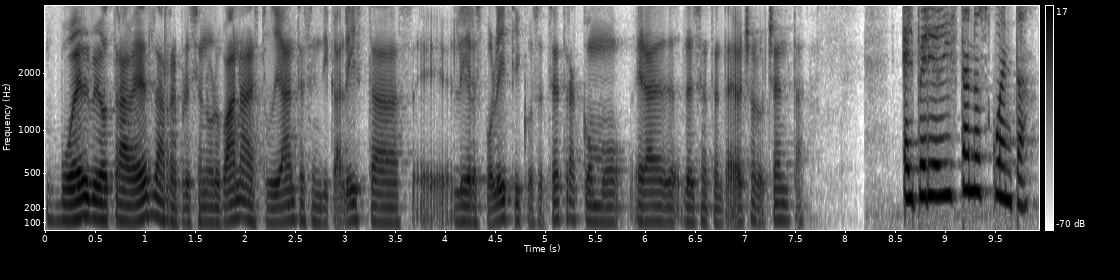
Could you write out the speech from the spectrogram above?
vuelve otra vez la represión urbana a estudiantes, sindicalistas, eh, líderes políticos, etcétera, como era del 78 al 80. El periodista nos cuenta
